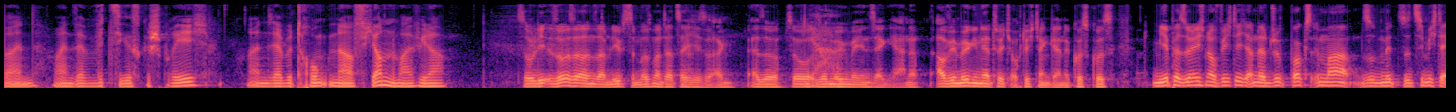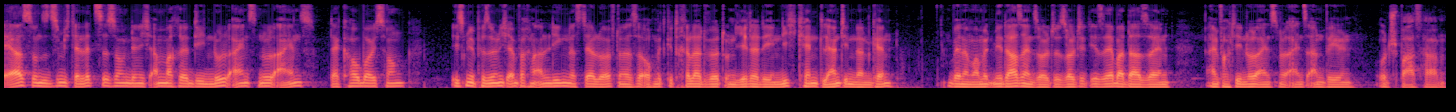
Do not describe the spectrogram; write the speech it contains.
war ein, war ein sehr witziges Gespräch. Ein sehr betrunkener Fionn mal wieder. So, so ist er uns am liebsten, muss man tatsächlich sagen. Also so, Ja. so mögen wir ihn sehr gerne. Aber wir mögen ihn natürlich auch nüchtern gerne. Kuss, Kuss. Mir persönlich noch wichtig an der Jukebox immer so mit so ziemlich der erste und so ziemlich der letzte Song, den ich anmache, die 0101, der Cowboy-Song. Ist mir persönlich einfach ein Anliegen, dass der läuft und dass er auch mitgetrellert wird und jeder, der ihn nicht kennt, lernt ihn dann kennen. Wenn er mal mit mir da sein sollte, solltet ihr selber da sein, einfach die 0101 anwählen und Spaß haben.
